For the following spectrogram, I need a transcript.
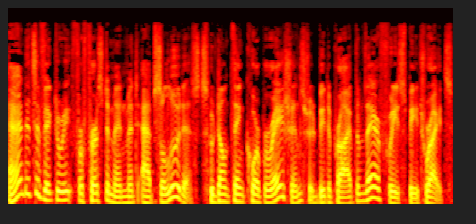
and it's a victory for First Amendment absolutists who don't think corporations should be deprived of their free speech rights.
